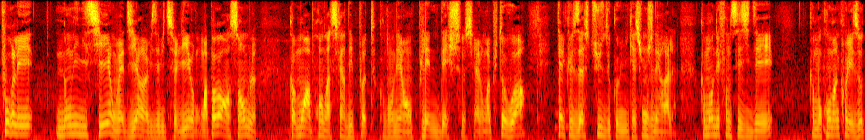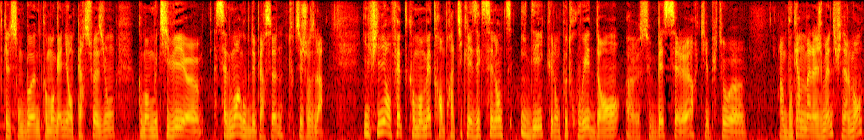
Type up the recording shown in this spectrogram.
Pour les non-initiés, on va dire, vis-à-vis de ce livre, on va pas voir ensemble comment apprendre à se faire des potes quand on est en pleine dèche sociale. On va plutôt voir quelques astuces de communication générale. Comment défendre ses idées, comment convaincre les autres qu'elles sont bonnes, comment gagner en persuasion, comment motiver euh, un groupe de personnes, toutes ces choses-là. In fine, en fait, comment mettre en pratique les excellentes idées que l'on peut trouver dans euh, ce best-seller, qui est plutôt euh, un bouquin de management finalement,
